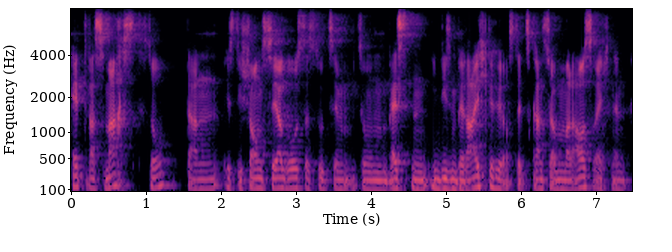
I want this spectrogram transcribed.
etwas machst, so, dann ist die Chance sehr groß, dass du zum, zum Besten in diesem Bereich gehörst. Jetzt kannst du aber mal ausrechnen,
